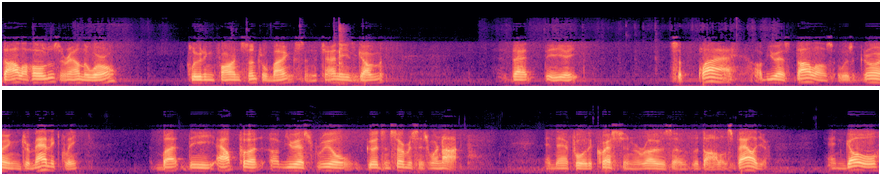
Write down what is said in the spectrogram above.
dollar holders around the world, including foreign central banks and the Chinese government, that the supply of U.S. dollars was growing dramatically but the output of U.S. real goods and services were not. And therefore, the question arose of the dollar's value. And gold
